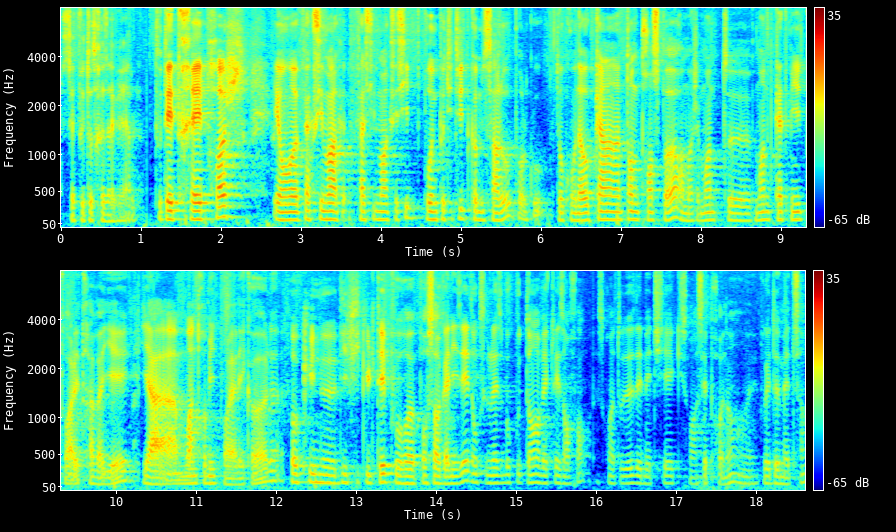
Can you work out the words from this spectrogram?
c'est plutôt très agréable. Tout est très proche et on est facilement, facilement accessible pour une petite ville comme Saint-Lô pour le coup. Donc on n'a aucun temps de transport. Moi j'ai moins de, moins de 4 minutes pour aller travailler. Il y a moins de 3 minutes pour aller à l'école. Aucune difficulté pour, pour s'organiser. Donc ça nous laisse beaucoup de temps avec les enfants parce qu'on a tous deux des métiers qui sont assez prenants, tous les deux médecins.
